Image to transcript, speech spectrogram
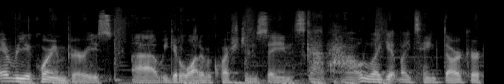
Every aquarium varies. Uh, we get a lot of questions saying, Scott, how do I get my tank darker?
